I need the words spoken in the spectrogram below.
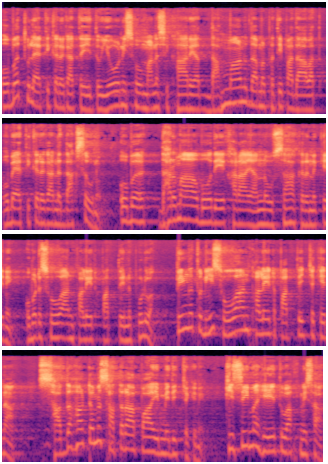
ඔබ තුළ ඇතිකරගත යුතු යෝනිසෝ මනසිකාරයක් දම්මානු දම ප්‍රතිපදාවත් ඔබ ඇතිකරගන්න දක්ෂ වුණු. ඔබ ධර්මාවබෝධය කරා යන්න උත්සාහ කරන කෙනෙක් ඔබට සෝවාන් පලට පත්වෙන්න පුළුවන්. පිංහතුනී සෝවාන් පලට පත්වෙච්ච කෙනා සදහටම සතරාපායිම් මෙදිච්ච කෙනෙ. කිසිම හේතුවක් නිසා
